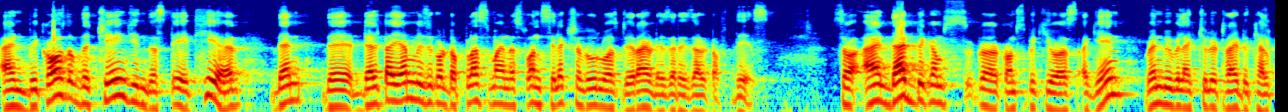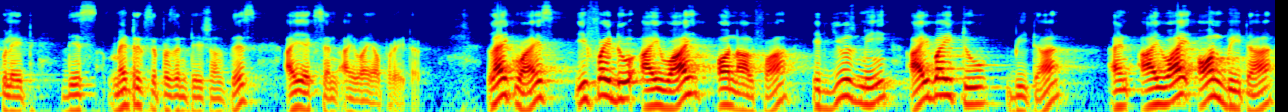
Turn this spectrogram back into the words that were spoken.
and because of the change in the state here then the delta m is equal to plus minus 1 selection rule was derived as a result of this. So and that becomes uh, conspicuous again when we will actually try to calculate this matrix representation of this Ix and Iy operator. Likewise if I do Iy on alpha it gives me I by 2 beta and Iy on beta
